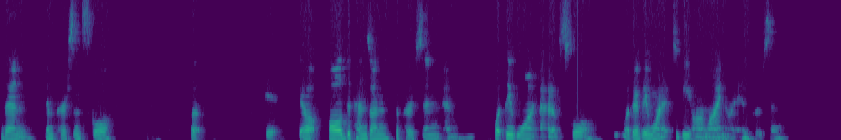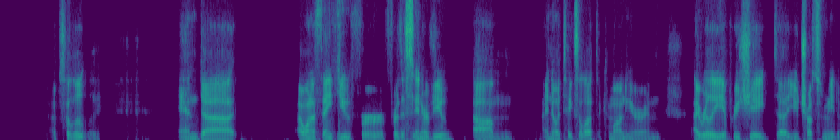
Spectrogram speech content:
than in person school. But it, it all depends on the person and what they want out of school, whether they want it to be online or in person. Absolutely. And uh, I want to thank you for for this interview. Um, I know it takes a lot to come on here, and I really appreciate uh, you trusting me to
